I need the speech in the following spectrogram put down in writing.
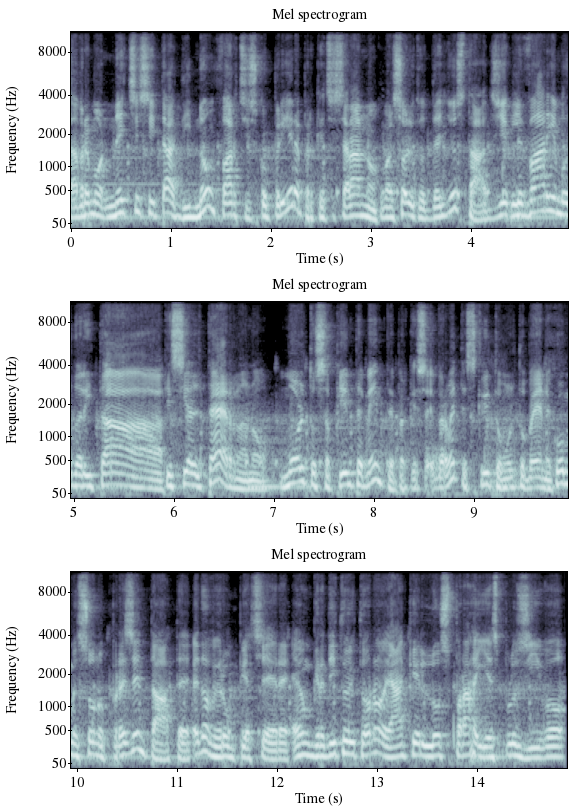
avremo necessità di non farci scoprire perché ci saranno come al solito degli ostaggi, le varie modalità che si alternano molto sapientemente perché è veramente scritto molto bene come sono presentate, è davvero un piacere. È un gradito ritorno e anche lo spray esplosivo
